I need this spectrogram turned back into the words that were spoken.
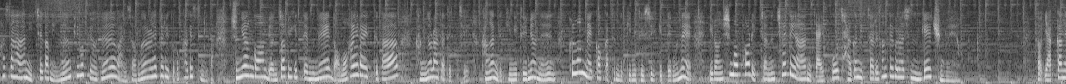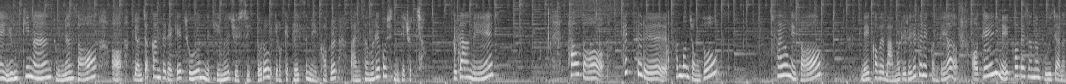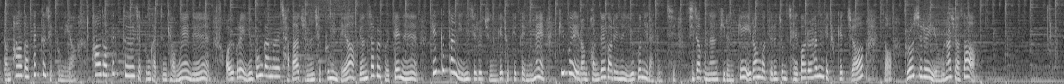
화사한 입체감 있는 피부 표현을 완성을 해드리도록 하겠습니다. 중요한 건 면접이기 때문에 너무 하이라이트가 강렬하다든지 강한 느낌이 들면은 클럽 메이크업 같은 느낌이 들 수 있기 때문에 이런 쉬머 펄 입자는 최대한 얇고 작은 입자를 선택을 하시는 게 중요해요. 그래서 약간의 윤기만 돌면서 어, 면접관들에게 좋은 느낌을 줄 수 있도록 이렇게 베이스 메이크업을 완성을 해보시는 게 좋죠. 그 다음에 파우더 팩트를 한 번 정도 사용해서 메이크업을 마무리를 해드릴 건데요. 어, 데일리 메이크업에서는 보이지 않았던 파우더 팩트 제품이에요. 파우더 팩트 제품 같은 경우에는 얼굴에 유분감을 잡아주는 제품인데요. 면접을 볼 때는 깨끗한 이미지를 주는 게 좋기 때문에 피부에 이런 번들거리는 유분이라든지 지저분한 기름기 이런 것들은 좀 제거를 하는 게 좋겠죠. 그래서 브러쉬를 이용을 하셔서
